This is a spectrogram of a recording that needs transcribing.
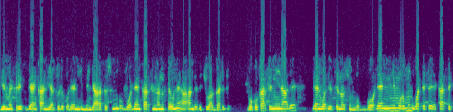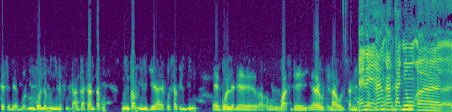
biométrique ɗen kan yaltude ko ɗen yimɓe jarata sumgo bo ɗen carte nana pewne ha hannde ɗo cuwa gasde. Boko carte ninaɗe ɗen waɗirteno sumgo bo ɗen numéro mum waddete e carte kese ɗe. Bo ɗum golle mum ina fuɗɗa gasanta fof ɗum kam ina jeeya e ko sabindini e golle ɗe uh, wasde e rewde lawol tan. Ene an an kañum uh,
